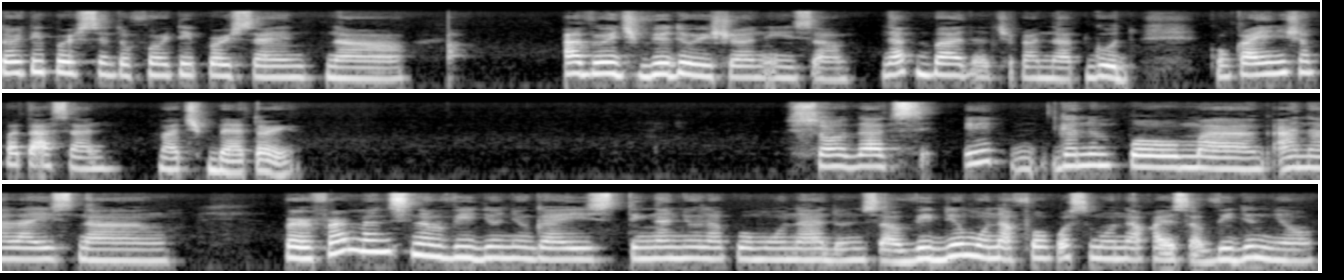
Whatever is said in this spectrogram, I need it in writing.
30% to 40% na average view duration is um, not bad at saka not good. Kung kaya niyo siyang pataasan, much better. So that's it. Ganun po mag-analyze ng performance ng video nyo guys. Tingnan nyo na po muna dun sa video muna. Focus muna kayo sa video nyo.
